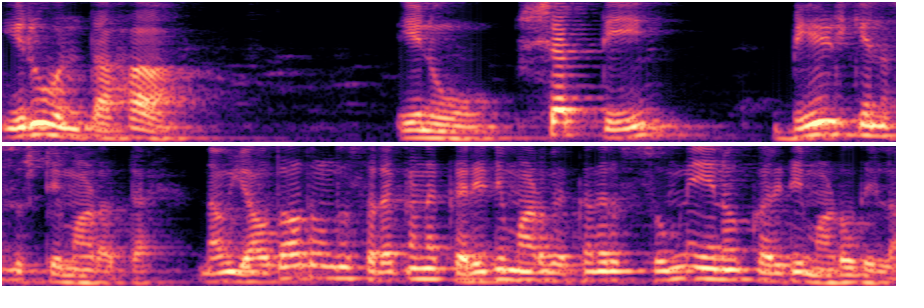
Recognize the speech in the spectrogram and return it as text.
ಇರುವಂತಹ ಏನು ಶಕ್ತಿ ಬೇಡಿಕೆಯನ್ನು ಸೃಷ್ಟಿ ಮಾಡುತ್ತೆ. ನಾವು ಯಾವುದಾದ್ರೂ ಒಂದು ಸರಕನ್ನು ಖರೀದಿ ಮಾಡಬೇಕಂದ್ರೆ ಸುಮ್ಮನೆ ಏನೋ ಖರೀದಿ ಮಾಡೋದಿಲ್ಲ.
